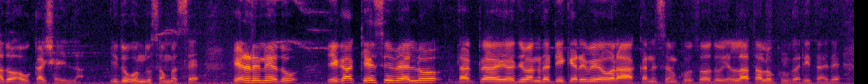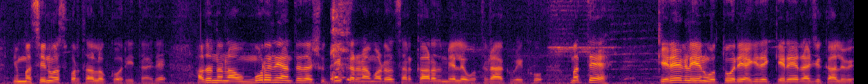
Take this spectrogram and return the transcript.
ಅದು ಅವಕಾಶ ಇಲ್ಲ. ಇದು ಒಂದು ಸಮಸ್ಯೆ. ಎರಡನೇದು, ಈಗ ಕೆ ಸಿ ವ್ಯಾಲ್ಯೂ ಡಾಕ್ಟರ್ ದಿವಂಗತ ಡಿ ಕೆ ರವಿ ಅವರ ಕನಸಿನ ಅದು ಎಲ್ಲ ತಾಲೂಕುಗಳಿಗೂ ಹರಿತಾ ಇದೆ. ನಿಮ್ಮ ಶ್ರೀನಿವಾಸಪುರ ತಾಲೂಕು ಹರಿತಾ ಇದೆ. ಅದನ್ನು ನಾವು ಮೂರನೇ ಹಂತದ ಶುದ್ಧೀಕರಣ ಮಾಡಲು ಸರ್ಕಾರದ ಮೇಲೆ ಒತ್ತಡ ಹಾಕಬೇಕು. ಮತ್ತು ಕೆರೆಗಳೇನು ಒತ್ತುವರಿಯಾಗಿದೆ, ಕೆರೆ ರಾಜಕಾಲುವೆ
